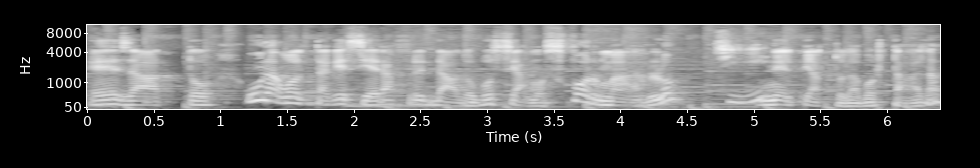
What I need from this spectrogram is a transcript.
Esatto. Una volta che si è raffreddato possiamo sformarlo Sì. nel piatto da portata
